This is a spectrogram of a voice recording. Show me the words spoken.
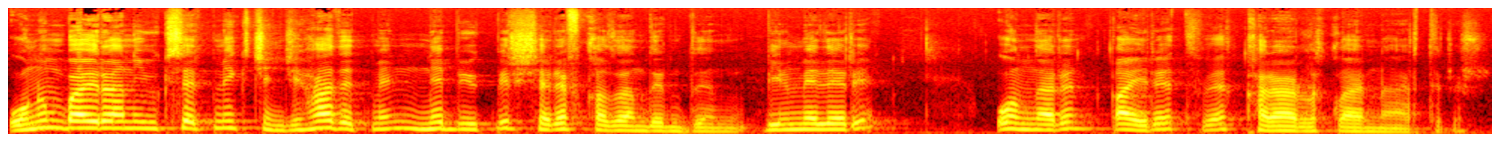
onun bayrağını yükseltmek için cihad etmenin ne büyük bir şeref kazandırdığını bilmeleri, onların gayret ve kararlılıklarını artırır.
